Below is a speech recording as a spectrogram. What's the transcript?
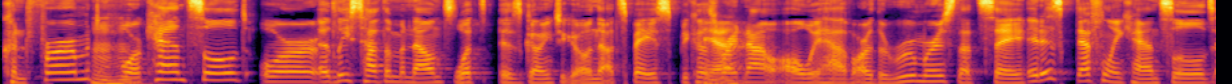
confirmed mm-hmm. or canceled, or at least have them announce what is going to go in that space. Because yeah. right now, all we have are the rumors that say it is definitely canceled,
